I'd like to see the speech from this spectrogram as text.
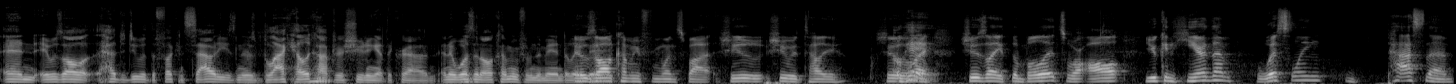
and it was all had to do with the fucking Saudis. And there's black helicopters shooting at the crowd, and it wasn't all coming from the Mandalay. It was Bay. all coming from one spot. She she would tell you. She was Okay. like she was like the bullets were all you can hear them whistling past them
